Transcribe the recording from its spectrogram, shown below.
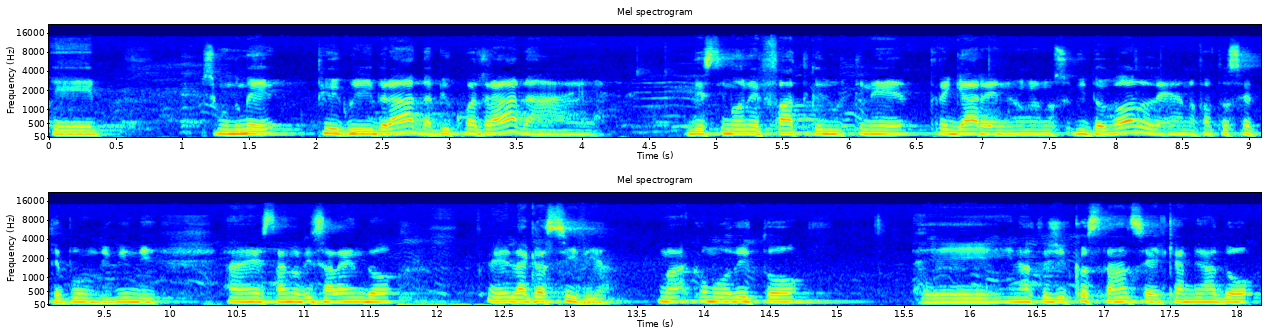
eh, secondo me più equilibrata, più quadrata. E testimonia il fatto che le ultime tre gare non hanno subito gol e hanno fatto 7 punti, quindi eh, stanno risalendo eh, la classifica. Ma come ho detto eh, in altre circostanze, il campionato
